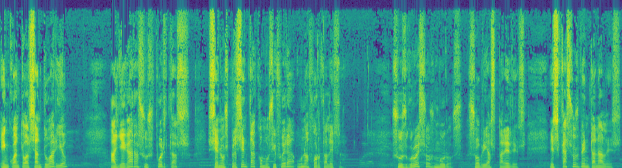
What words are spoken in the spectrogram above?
En cuanto al santuario, al llegar a sus puertas, se nos presenta como si fuera una fortaleza. Sus gruesos muros, sobrias paredes, escasos ventanales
